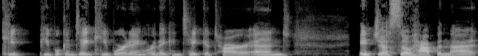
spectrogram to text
keep people can take keyboarding or they can take guitar and it just so happened that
